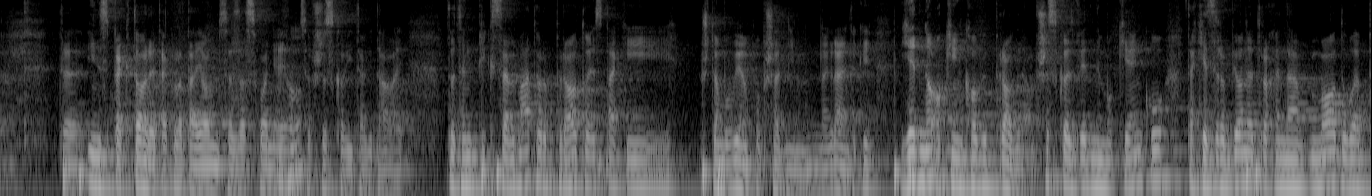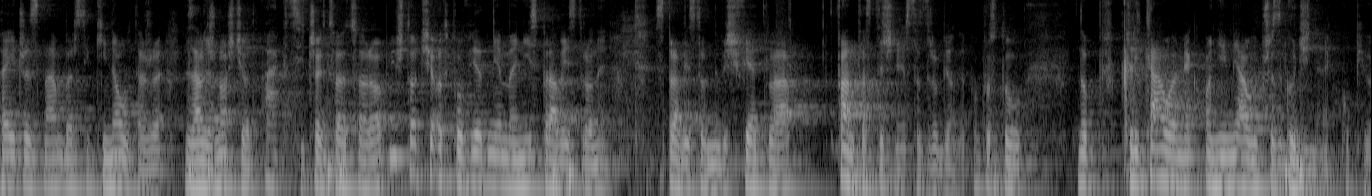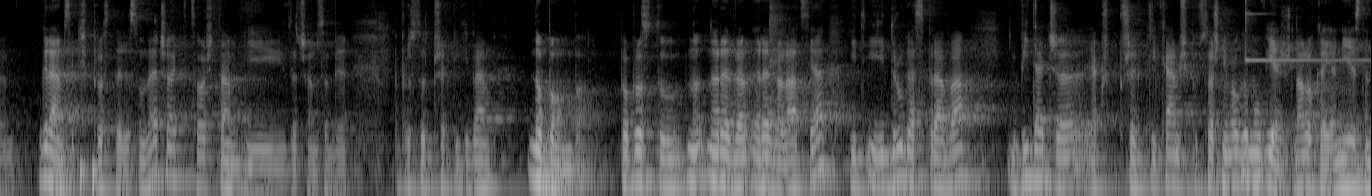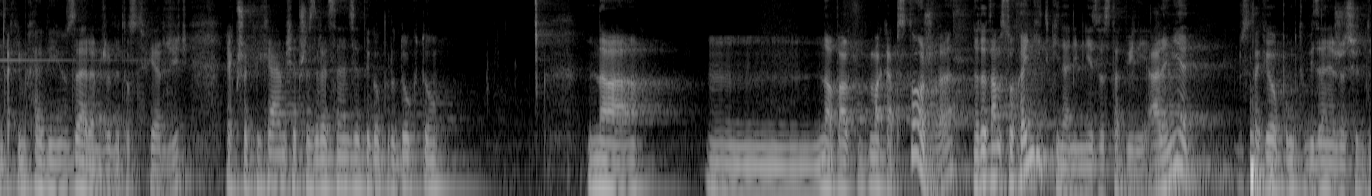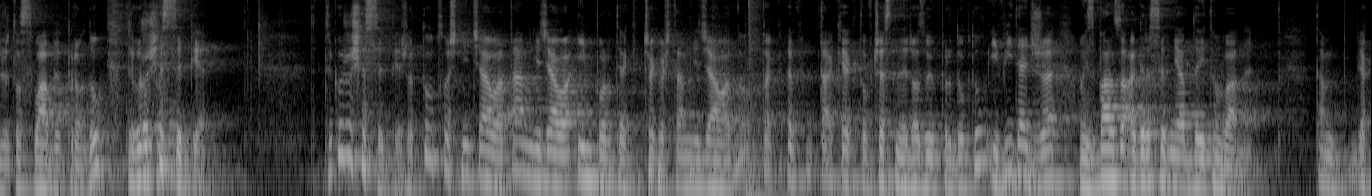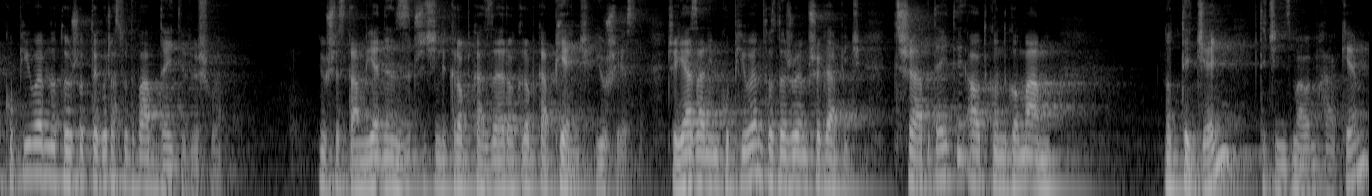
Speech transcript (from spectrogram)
te inspektory tak latające, zasłaniające Mhm. wszystko i tak dalej. to ten Pixelmator Pro to jest taki, już to mówiłem w poprzednim nagraniu, taki jednookienkowy program. Wszystko jest w jednym okienku, takie zrobione trochę na modłę Pages, Numbers i Keynote, że w zależności od akcji, czy co, co robisz, to ci odpowiednie menu z prawej strony, z prawej strony wyświetla. Fantastycznie jest to zrobione. Po prostu no, klikałem jak oni miały przez godzinę, jak kupiłem. Grałem z jakiś prosty rysuneczek, coś tam i zacząłem sobie, po prostu przeklikiwałem, no bomba. Po prostu no, no rewelacja. I, I, druga sprawa, widać, że jak przeklikałem się, po prostu aż nie mogę mu wierzyć. No okej, okay, ja nie jestem takim heavy userem, żeby to stwierdzić. Jak przeklikałem się przez recenzję tego produktu na mm, no, w Mac App Store, no to tam suche nitki na nim nie zostawili, ale nie z takiego punktu widzenia, że, że to słaby produkt, tylko, że się sypie. Tylko, że się sypie, że tu coś nie działa, tam nie działa, import jak czegoś tam nie działa. No, tak, tak jak to wczesny rozwój produktu i widać, że on jest bardzo agresywnie update'owany. Tam jak kupiłem, no to już od tego czasu dwa update'y wyszły. Już jest tam 1.0.5 już jest. Czyli ja zanim kupiłem, to zdążyłem przegapić trzy update'y, a odkąd go mam no tydzień, tydzień z małym hakiem,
